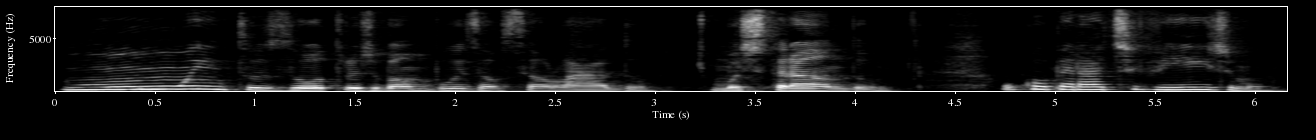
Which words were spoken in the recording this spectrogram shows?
muitos outros bambus ao seu lado, mostrando o cooperativismo.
